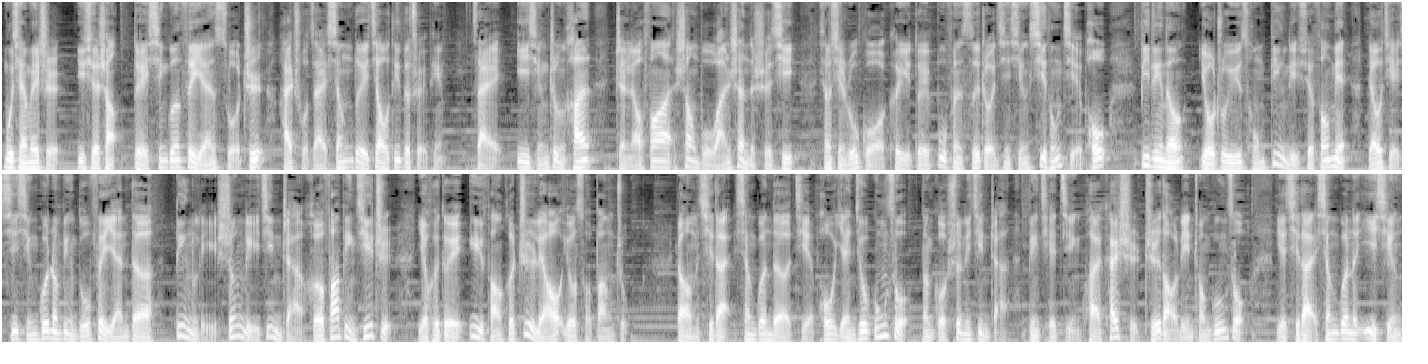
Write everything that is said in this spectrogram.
目前为止，医学上对新冠肺炎所知还处在相对较低的水平，在疫情正酣、诊疗方案尚不完善的时期，相信如果可以对部分死者进行系统解剖，必定能有助于从病理学方面了解新型冠状病毒肺炎的病理生理进展和发病机制，也会对预防和治疗有所帮助。让我们期待相关的解剖研究工作能够顺利进展，并且尽快开始指导临床工作，也期待相关的疫情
